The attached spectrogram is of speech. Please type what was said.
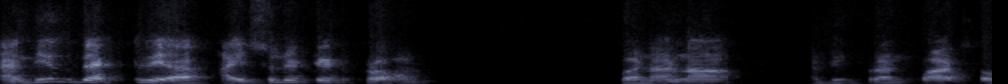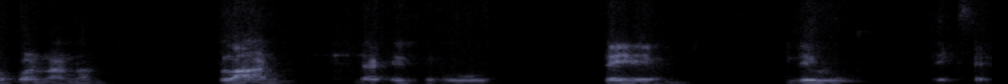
And these bacteria isolated from banana, different parts of banana plant, that is root, stem, leaf, etc.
